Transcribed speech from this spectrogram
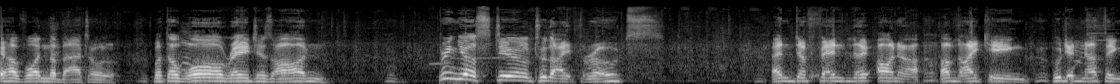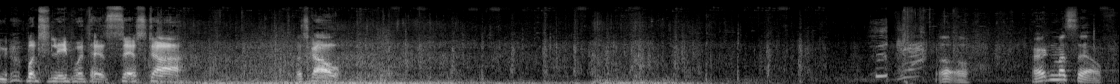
We have won the battle, but the war rages on. Bring your steel to thy throats, and defend the honor of thy king, who did nothing but sleep with his sister. Let's go. Uh-oh. Hurting myself.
